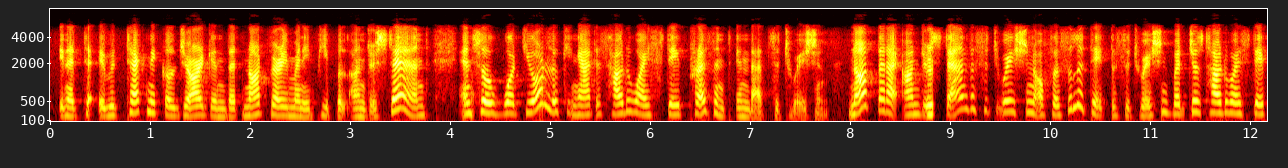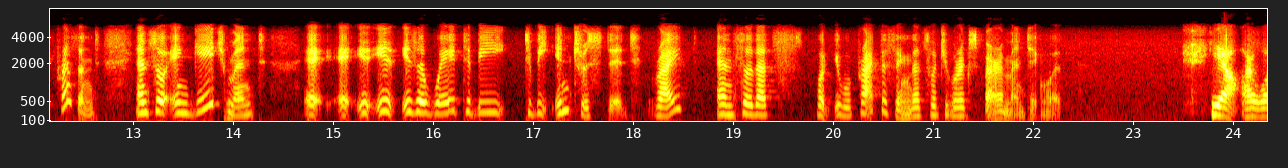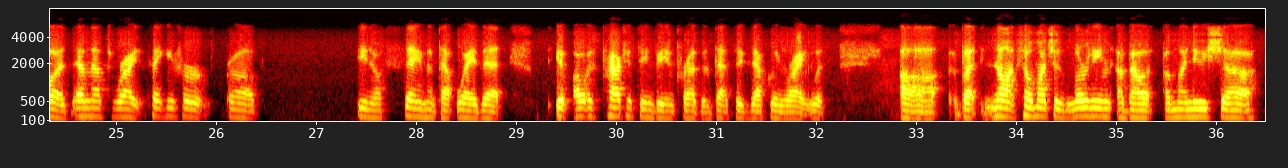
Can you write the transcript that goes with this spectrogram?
in a te- with technical jargon that not very many people understand. And so what you're looking at is how do I stay present in that situation? Not that I understand the situation or facilitate the situation, but just how do I stay present? And so engagement it, it is a way to be to be interested, right? And so that's what you were practicing. That's what you were experimenting with. Yeah, I was, and that's right. Thank you for uh, you know saying it that way. That if I was practicing being present. That's exactly right. With uh, but not so much as learning about a minutia,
